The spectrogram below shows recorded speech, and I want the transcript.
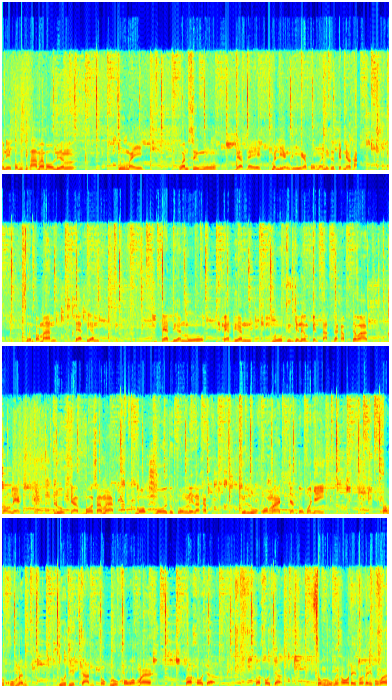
วันนี้ผมสิพามาเบาเรื่องมือใหม่วันสื่อหมูแบบใดมาเลี้ยงดีครับ ผมอันนี้คือเป็นแนวทางโดยประมาณ 8 เดือน 8 เดือนหมู 8 เดือนหมูถึงจะเริ่มเป็นสัตว์นะครับ แต่ว่าของแหลกลูกจะบ่สามารถบ่บ่ตรงๆนี่แหละครับคือลูกออกมาจะโตบ่ใหญ่ความคุ้มนั้นอยู่ที่การตกลูกเขาออกมาว่าเขาจะว่าเขาจะ ส่งลูกให้เขาได้เท่าใดเพราะว่า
